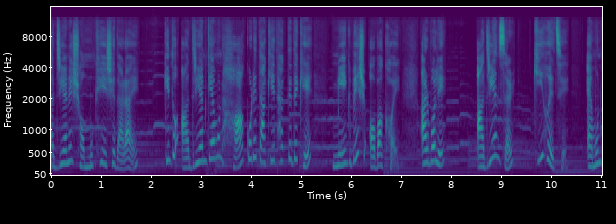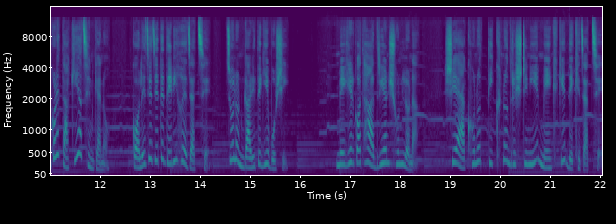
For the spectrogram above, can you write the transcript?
আদ্রিয়ানের সম্মুখে এসে দাঁড়ায়, কিন্তু আদ্রিয়ানকে এমন হাঁ করে তাকিয়ে থাকতে দেখে মেঘ বেশ অবাক হয় আর বলে, আদ্রিয়ান স্যার, কি হয়েছে? এমন করে তাকিয়ে আছেন কেন? কলেজে যেতে দেরি হয়ে যাচ্ছে। চলুন গাড়িতে গিয়ে বসি। মেঘের কথা আদ্রিয়ান শুনল না। সে এখনও তীক্ষ্ণ দৃষ্টি নিয়ে মেঘকে দেখে যাচ্ছে।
